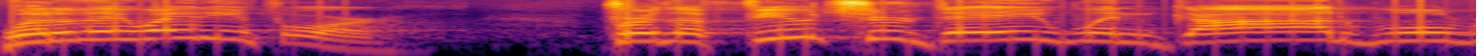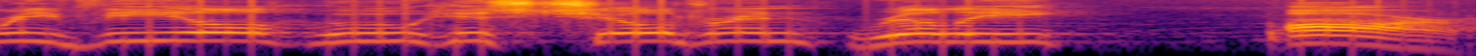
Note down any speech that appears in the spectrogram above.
What are they waiting for? For the future day when God will reveal who his children really are.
